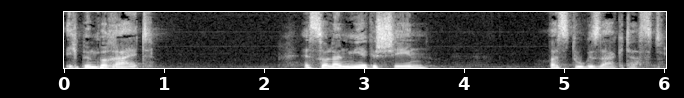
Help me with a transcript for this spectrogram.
Ich bin bereit. Es soll an mir geschehen, was du gesagt hast.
